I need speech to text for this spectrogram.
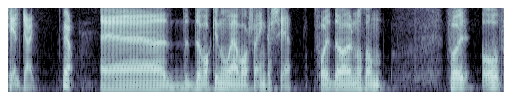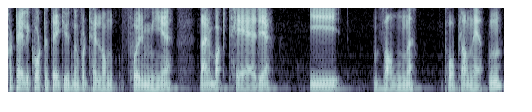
helt grei. Ja. Eh, det, det var ikke noe jeg var så engasjert for. Det var noe sånn For å fortelle korte tek uten å fortelle om for mye. Det er en bakterie i vannet på planeten.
